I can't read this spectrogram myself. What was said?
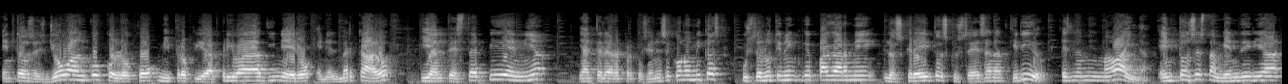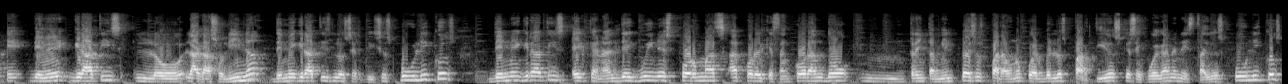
Entonces yo banco coloco mi propiedad privada dinero en el mercado y ante esta epidemia y ante las repercusiones económicas, ustedes no tienen que pagarme los créditos que ustedes han adquirido. Es la misma vaina. Entonces también diría, eh, deme gratis la gasolina, deme gratis los servicios públicos, deme gratis el canal de Win Sport más ah, por el que están cobrando 30 mm, mil pesos para uno poder ver los partidos que se juegan en estadios públicos.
